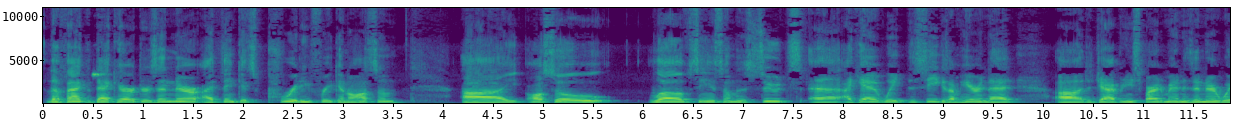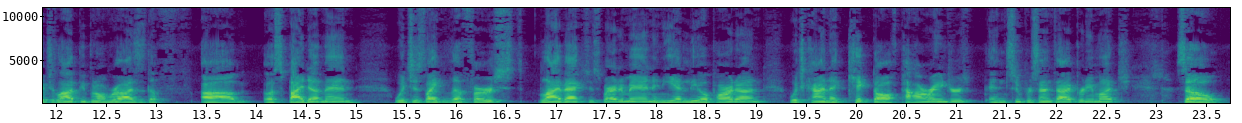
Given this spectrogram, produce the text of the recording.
the fact that that character is in there, I think is pretty freaking awesome. I also love seeing some of the suits. Uh, I can't wait to see because I'm hearing that uh, the Japanese Spider-Man is in there, which a lot of people don't realize is the um, Spider-Man, which is like the first live action Spider-Man and he had Leopardon, which kind of kicked off Power Rangers and Super Sentai pretty much. So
